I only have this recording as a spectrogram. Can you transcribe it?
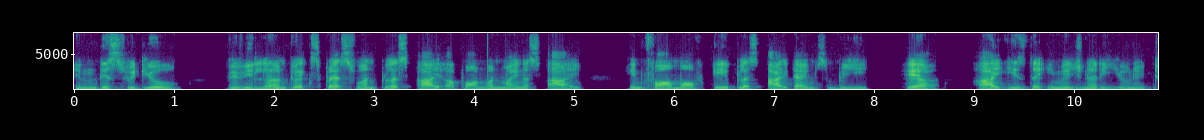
In this video, we will learn to express 1 plus i upon 1 minus i in form of a plus i times b. Here, i is the imaginary unit.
